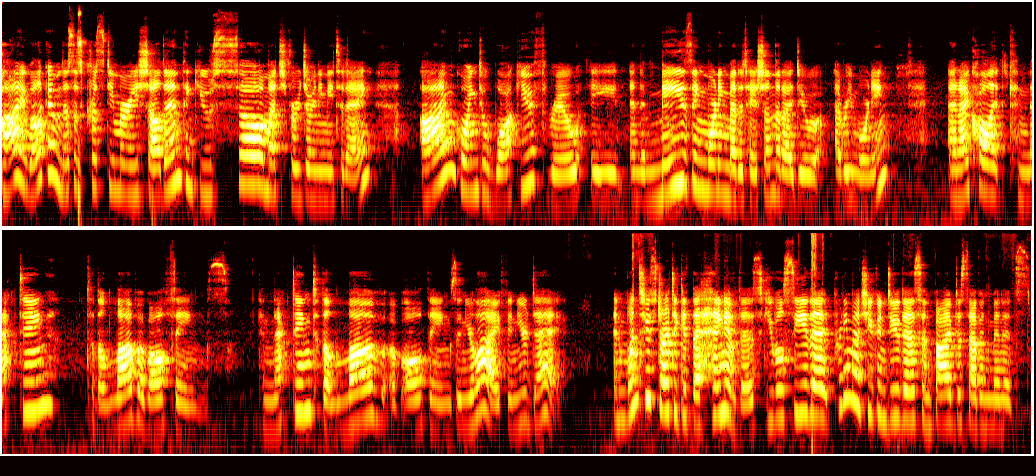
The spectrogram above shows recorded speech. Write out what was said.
Hi, welcome. This is Christie Marie Sheldon. Thank you so much for joining me today. I'm going to walk you through a, an amazing morning meditation that I do every morning, and I call it Connecting to the Love of All Things. Connecting to the love of all things in your life, in your day. And once you start to get the hang of this, you will see that pretty much you can do this in five to seven minutes,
